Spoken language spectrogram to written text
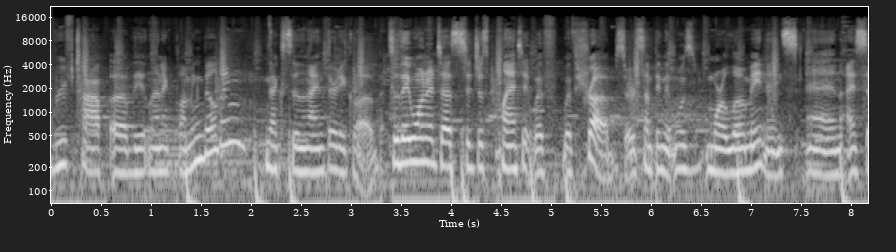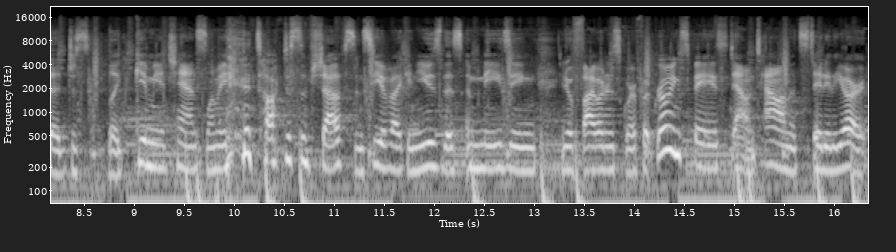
rooftop of the Atlantic Plumbing Building next to the 930 Club. So they wanted us to just plant it with, with shrubs or something that was more low maintenance. And I said, just like, give me a chance. Let me talk to some chefs and see if I can use this amazing, you know, 500 square foot growing space downtown that's state of the art.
